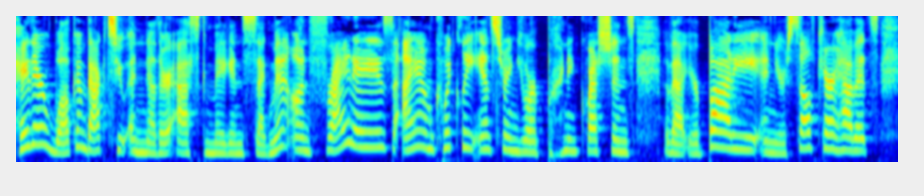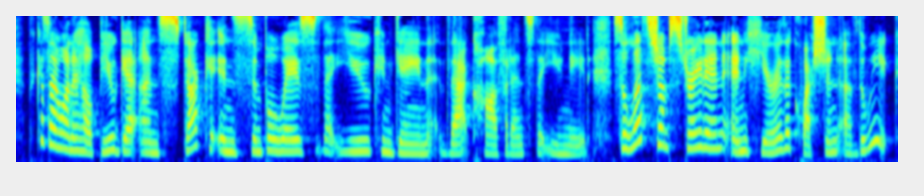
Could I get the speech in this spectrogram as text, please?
Hey there, welcome back to another Ask Megan segment. On Fridays, I am quickly answering your burning questions about your body and your self care habits because I want to help you get unstuck in simple ways so that you can gain that confidence that you need. So let's jump straight in and hear the question of the week.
